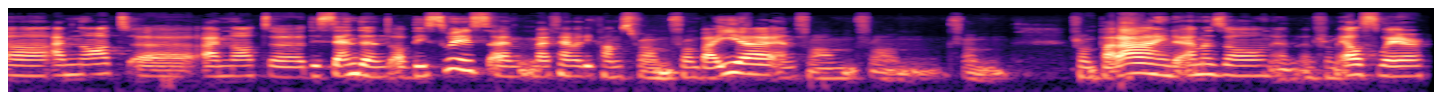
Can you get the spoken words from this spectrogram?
Uh, I'm not, uh, I'm not a descendant of the Swiss. I'm, my family comes from, from Bahia and from, from, from, from Pará in the Amazon and, and from elsewhere.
